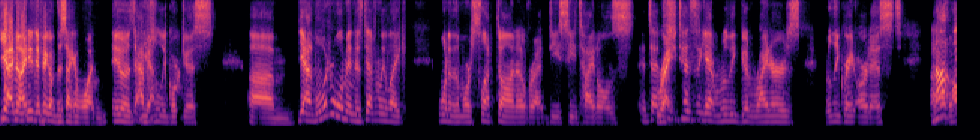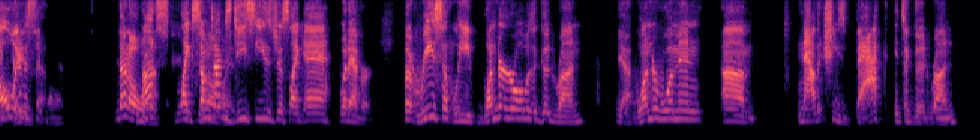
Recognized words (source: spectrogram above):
Yeah, no, I need to pick up the second one. It was absolutely yeah. gorgeous. Um, yeah, the Wonder Woman is definitely like one of the more slept on over at DC titles. It tends, right. She tends to get really good writers, really great artists. Uh, Not uh, always. Not always. Not, like sometimes always. DC is just like, eh, whatever. But recently, Wonder Girl was a good run. Yeah. Wonder Woman, um, now that she's back, it's a good run.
